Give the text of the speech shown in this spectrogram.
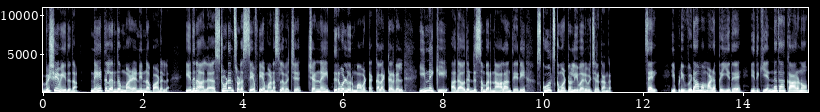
விஷயம் இதுதான். நேத்துல இருந்து மழை நின்ன பாடல இதனால ஸ்டூடெண்ட்ஸோட சேஃப்டியை மனசுல வச்சு சென்னை திருவள்ளூர் மாவட்ட கலெக்டர்கள் இன்னைக்கு அதாவது டிசம்பர் நாலாம் தேதி ஸ்கூல்ஸ்க்கு மட்டும் லீவ் அறிவிச்சிருக்காங்க. சரி இப்படி விடாம மழை பெய்யுதே இதுக்கு என்னதான் காரணம்?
